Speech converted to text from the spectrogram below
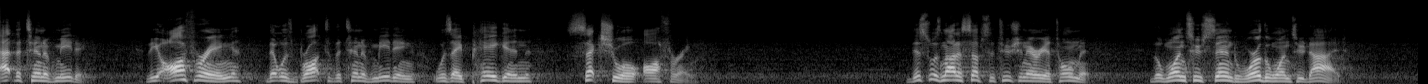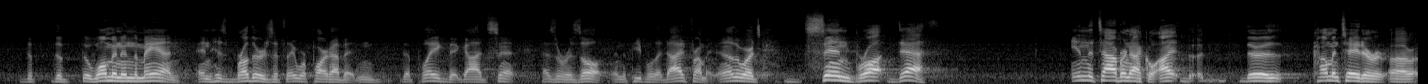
At the tent of meeting, the offering that was brought to the tent of meeting was a pagan sexual offering. This was not a substitutionary atonement. The ones who sinned were the ones who died. The, the, the woman and the man and his brothers, if they were part of it, and the plague that God sent as a result and the people that died from it. In other words, sin brought death in the tabernacle. I, the commentator, uh,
